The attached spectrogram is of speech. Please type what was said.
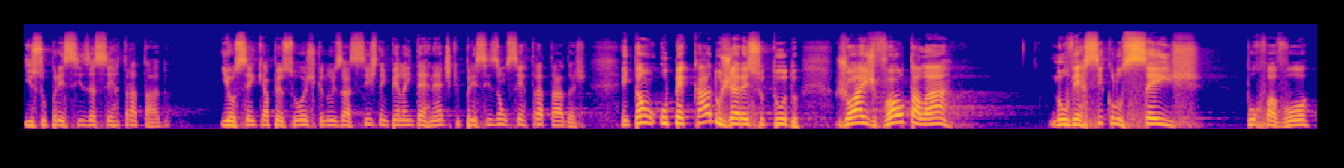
Isso precisa ser tratado. E eu sei que há pessoas que nos assistem pela internet que precisam ser tratadas. Então, o pecado gera isso tudo. Joás, volta lá no versículo 6, por favor.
